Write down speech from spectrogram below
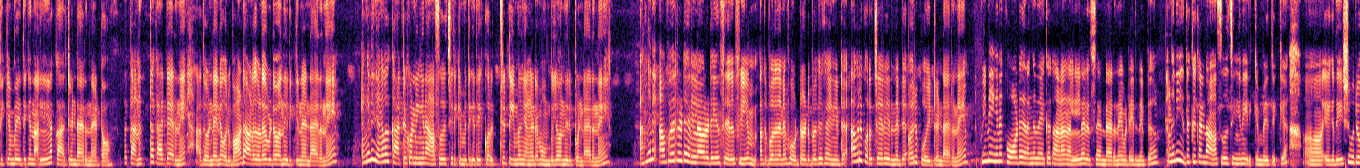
ഇരിക്കുമ്പോഴത്തേക്ക് നല്ല കാറ്റുണ്ടായിരുന്നു കേട്ടോ. തണുത്ത കാറ്റായിരുന്നേ. അതുകൊണ്ട് തന്നെ ഒരുപാട് ആളുകൾ ഇവിടെ വന്ന് ഇരിക്കുന്നുണ്ടായിരുന്നേ അങ്ങനെ ഞങ്ങൾ കാറ്റൊക്കെ കൊണ്ട് ഇങ്ങനെ ആസ്വദിച്ചിരിക്കുമ്പോഴത്തേക്ക് കുറച്ച് ടീം ഞങ്ങളുടെ മുമ്പിൽ വന്നിരിപ്പുണ്ടായിരുന്നേ. അങ്ങനെ അവരുടെ എല്ലാവരുടെയും സെൽഫിയും അതുപോലെ തന്നെ ഫോട്ടോ എടുപ്പൊക്കെ കഴിഞ്ഞിട്ട് അവർ കുറച്ചു നേരം ഇരുന്നിട്ട് അവർ പോയിട്ടുണ്ടായിരുന്നേ. പിന്നെ ഇങ്ങനെ കോട് ഇറങ്ങുന്നതൊക്കെ കാണാൻ നല്ല രസമുണ്ടായിരുന്നേ ഇവിടെ ഇരുന്നിട്ട്. അങ്ങനെ ഇതൊക്കെ കണ്ട് ആസ്വദിച്ച് ഇങ്ങനെ ഇരിക്കുമ്പോഴത്തേക്ക് ഏകദേശം ഒരു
